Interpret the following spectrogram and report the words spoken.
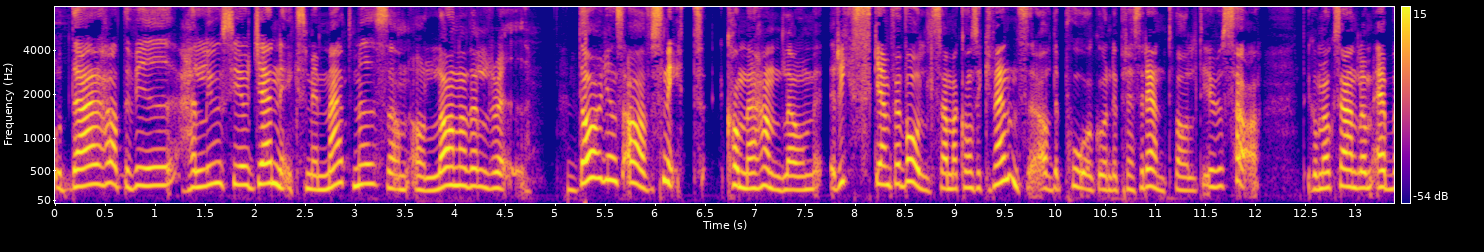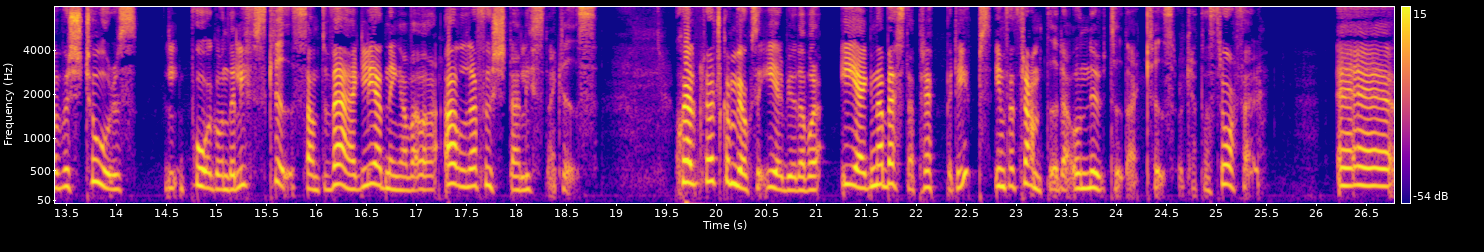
Och där hade vi Halluciogenics med Matt Mason och Lana Del Rey. Dagens avsnitt kommer handla om risken för våldsamma konsekvenser av det pågående presidentvalet i USA. Det kommer också handla om Ebba Busch Thors pågående livskris samt vägledning av vår allra första lyssnarkris. Självklart kommer vi också erbjuda våra egna bästa preppertips inför framtida och nutida kriser och katastrofer. Eh,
